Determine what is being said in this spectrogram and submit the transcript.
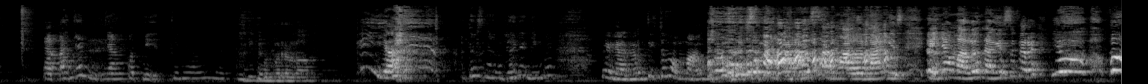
katanya nyangkut di itunya lu Di bubur lo. iya. Terus ngambilnya gimana? Kayak nggak ngerti tuh sama gue sama lu nangis. Kayaknya malu nangis sekarang ya papa.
